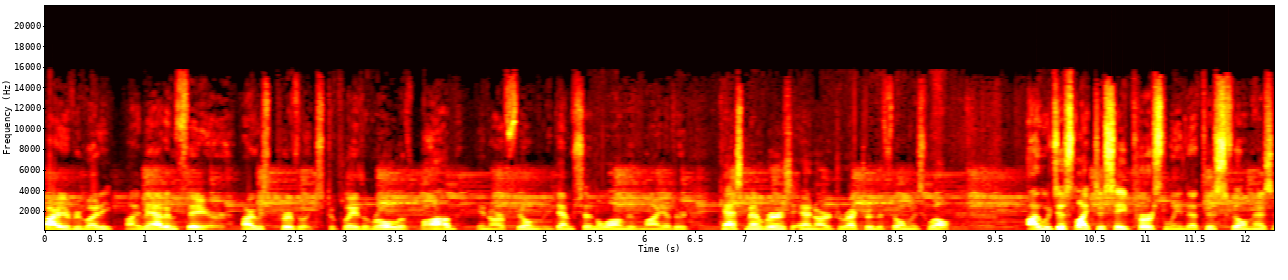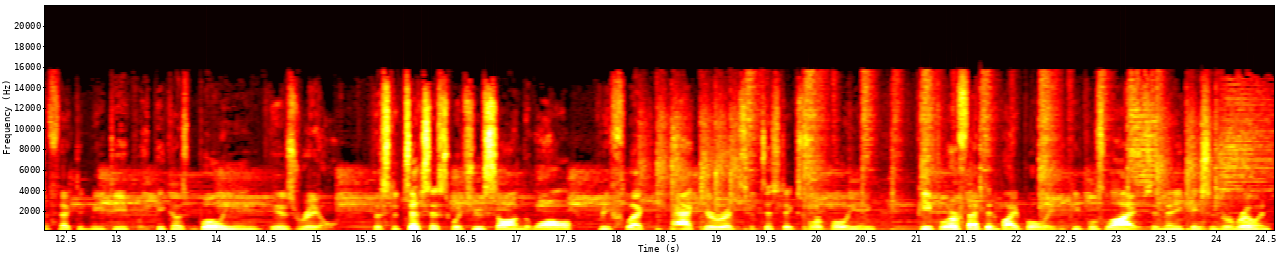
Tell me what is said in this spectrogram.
Hi, everybody. I'm Adam Thayer. I was privileged to play the role of Bob in our film Redemption, along with my other cast members and our director of the film as well. I would just like to say personally that this film has affected me deeply because bullying is real. The statistics which you saw on the wall reflect accurate statistics for bullying. People are affected by bullying. People's lives, in many cases, are ruined,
